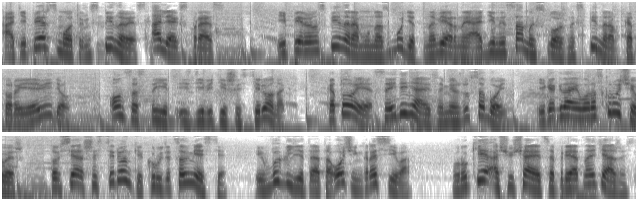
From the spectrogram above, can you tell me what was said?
А теперь смотрим спиннеры с Алиэкспресс. И первым спиннером у нас будет, наверное, один из самых сложных спиннеров, которые я видел. Он состоит из 9 шестеренок, которые соединяются между собой. И когда его раскручиваешь, то все шестеренки крутятся вместе. И выглядит это очень красиво. В руке ощущается приятная тяжесть.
